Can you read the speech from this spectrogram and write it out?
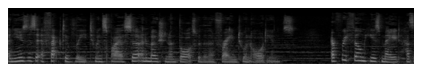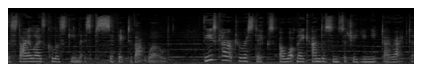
and uses it effectively to inspire certain emotion and thoughts within a frame to an audience. Every film he has made has a stylised colour scheme that is specific to that world. These characteristics are what make Anderson such a unique director,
